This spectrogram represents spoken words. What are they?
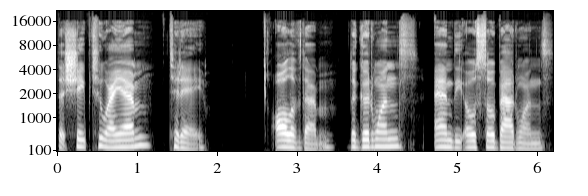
that shaped who I am today all of them, the good ones and the oh so bad ones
